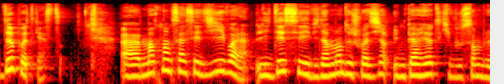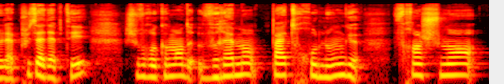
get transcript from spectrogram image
de podcast. Maintenant que ça c'est dit, voilà, l'idée c'est évidemment de choisir une période qui vous semble la plus adaptée. Je vous recommande vraiment pas trop longue. Franchement,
